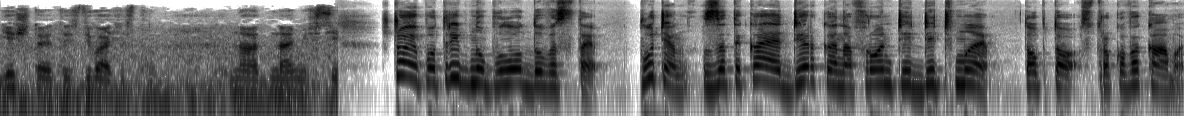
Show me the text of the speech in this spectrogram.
я считаю, это издевательством над нами всеми. Що і потрібно було довести. Путін затикає дірки на фронті дітьми, тобто строковиками.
